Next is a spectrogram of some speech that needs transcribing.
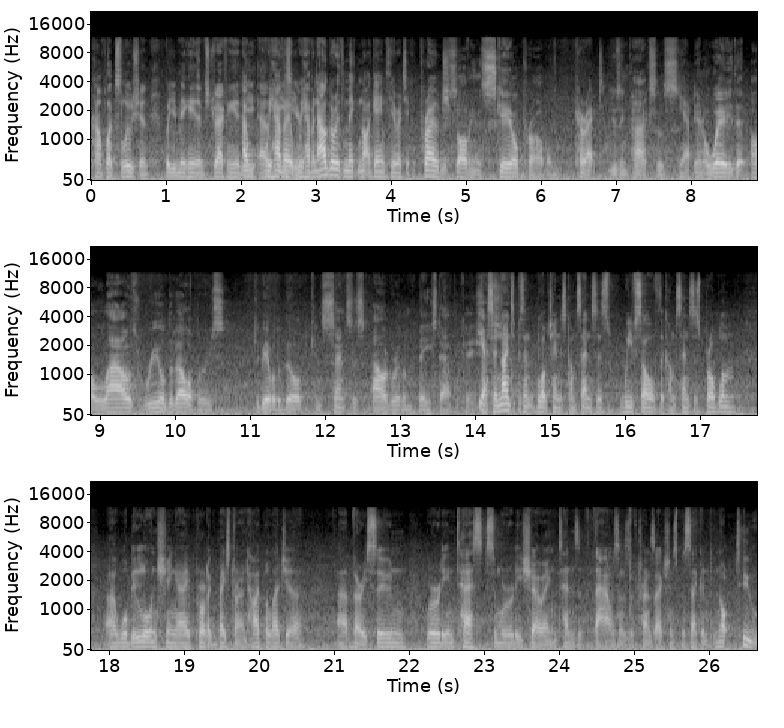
complex solution, but you're making it abstracting it Uh, uh, we have a we have an algorithmic, not a game theoretic approach. You're solving a scale problem Correct. using Paxos Yep. in a way that allows real developers to be able to build consensus algorithm-based applications. Yeah. So 90% of the blockchain is consensus. We've solved the consensus problem. Uh, we'll be launching a product based around Hyperledger uh, very soon. We're already in tests and we're already showing tens of thousands of transactions per second. Not two,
